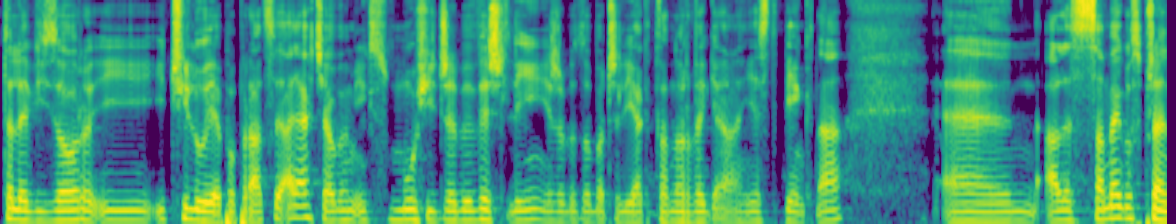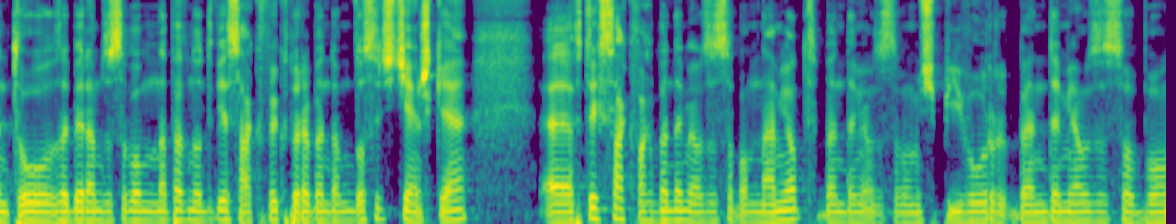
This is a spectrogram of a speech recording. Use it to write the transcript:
telewizor i, i chilluje po pracy, a ja chciałbym ich zmusić, żeby wyszli żeby zobaczyli, jak ta Norwegia jest piękna. Ale z samego sprzętu zabieram ze sobą na pewno dwie sakwy, które będą dosyć ciężkie. E, W tych sakwach będę miał ze sobą namiot, będę miał ze sobą śpiwór, będę miał ze sobą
